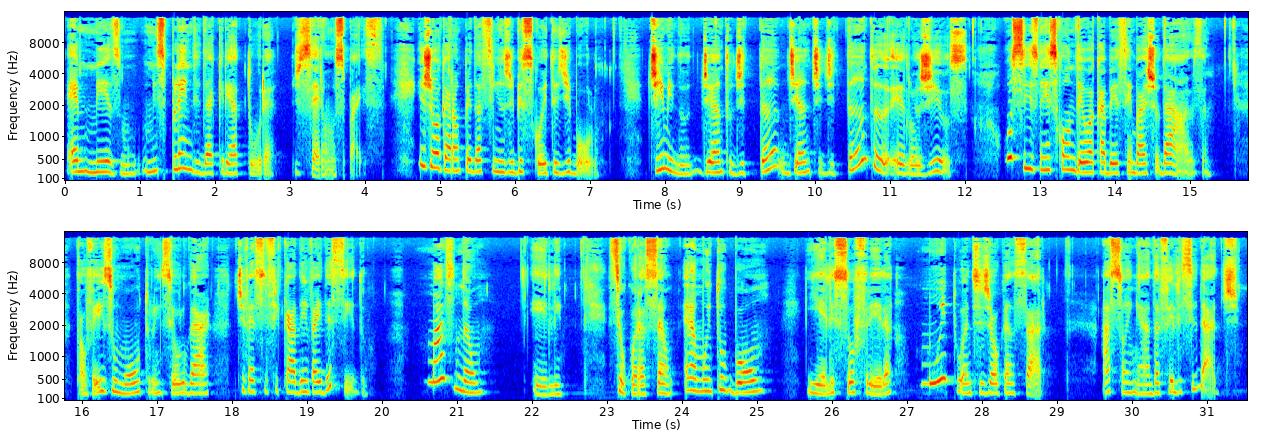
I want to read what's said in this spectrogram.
É mesmo uma esplêndida criatura, disseram os pais, e jogaram pedacinhos de biscoito e de bolo. Tímido diante de, diante de tantos elogios, o cisne escondeu a cabeça embaixo da asa. Talvez um outro em seu lugar tivesse ficado envaidecido. Mas não, ele. Seu coração era muito bom e ele sofrera muito antes de alcançar a sonhada felicidade.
